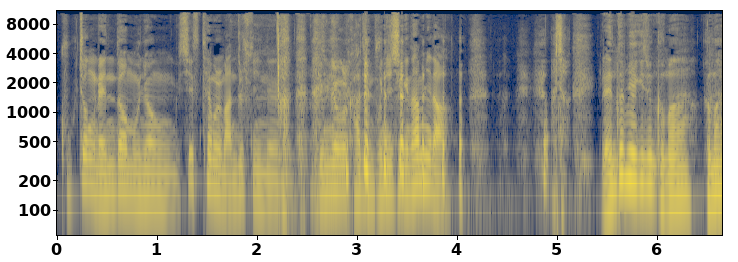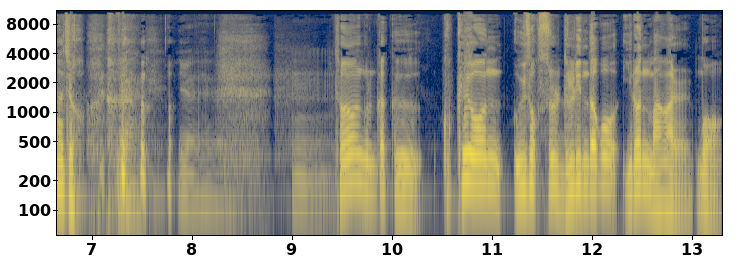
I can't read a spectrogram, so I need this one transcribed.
국정 랜덤 운영 시스템을 만들 수 있는 능력을 가진 분이시긴 합니다. 랜덤 얘기 좀 그만 그만하죠. 예. 음. 저는 그러니까 그 국회의원 의석수를 늘린다고 이런 망할 뭐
